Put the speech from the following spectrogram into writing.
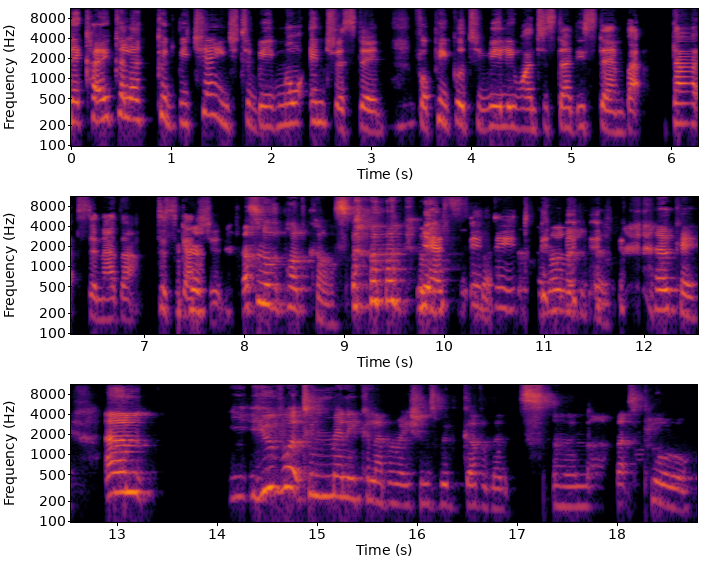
the curricula could be changed to be more interesting mm. for people to really want to study STEM, but that's another discussion. that's another podcast. yes, indeed. okay. Um, you've worked in many collaborations with governments, and that's plural.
